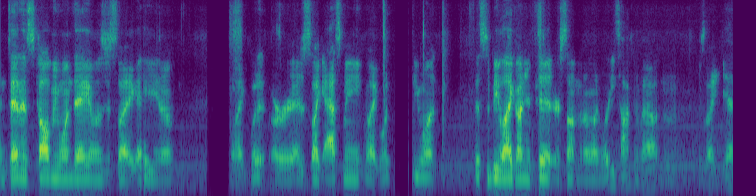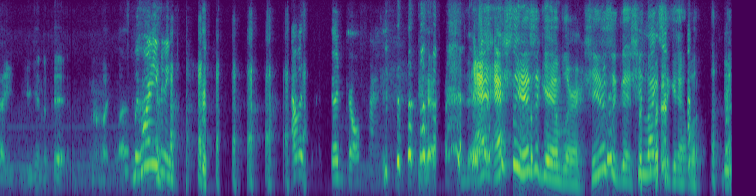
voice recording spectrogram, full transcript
and Dennis called me one day and was just like, "Hey, you know, like what?" Or just like asked me, like, "What do you want this to be like on your pit or something?" And I'm like, "What are you talking about?" And he's like, "Yeah, you, you're getting a pit." And I'm like, "What?" we weren't even. In, I was a good girlfriend. yeah, A- yeah. Ashley is a gambler. She is a good. She likes to gamble.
